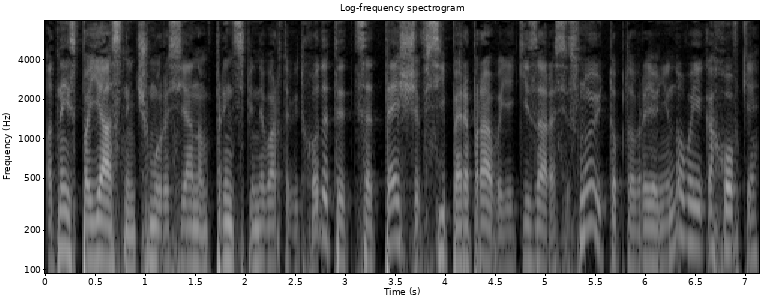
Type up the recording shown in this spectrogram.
одне із пояснень, чому росіянам в принципі не варто відходити, це те, що всі переправи, які зараз існують, тобто в районі Нової Каховки,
